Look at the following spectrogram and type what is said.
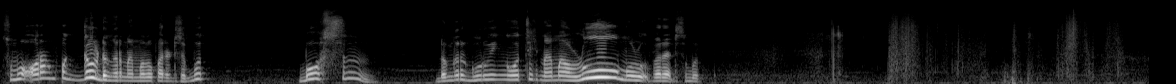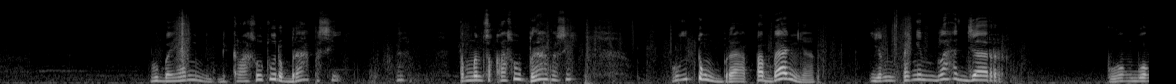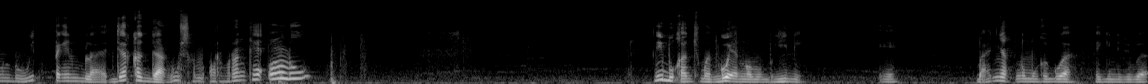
Semua orang pegel denger nama lu pada disebut. Bosen. Denger guru yang ngoceh nama lu mulu pada disebut. Lu bayangin di kelas lu tuh udah berapa sih? Temen sekelas lu berapa sih lu hitung berapa banyak yang pengen belajar? Buang-buang duit pengen belajar keganggu sama orang-orang kayak lu. Ini bukan cuma gue yang ngomong begini. Eh banyak ngomong ke gue kayak gini juga.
